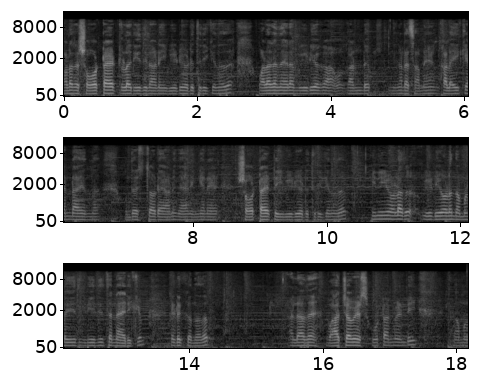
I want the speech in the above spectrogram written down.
വളരെ ഷോർട്ടായിട്ടുള്ള രീതിയിലാണ് ഈ വീഡിയോ എടുത്തിരിക്കുന്നത്. വളരെ നേരം വീഡിയോ കണ്ട് നിങ്ങളുടെ സമയം കളയിക്കേണ്ട എന്ന ഉദ്ദേശത്തോടെയാണ് ഞാൻ ഇങ്ങനെ ഷോർട്ടായിട്ട് ഈ വീഡിയോ എടുത്തിരിക്കുന്നത്. ഇനിയുള്ളത് വീഡിയോകളും നമ്മൾ ഈ രീതിയിൽ തന്നെ ആയിരിക്കും എടുക്കുന്നത്. അല്ലാതെ വാച്ച് അവേഴ്സ് കൂട്ടാൻ വേണ്ടി നമ്മൾ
